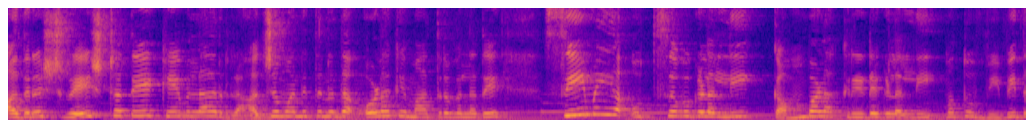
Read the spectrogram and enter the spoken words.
ಅದರ ಶ್ರೇಷ್ಠತೆ ಕೇವಲ ರಾಜಮನೆತನದ ಒಳಗೆ ಮಾತ್ರವಲ್ಲದೆ ಸೀಮೆಯ ಉತ್ಸವಗಳಲ್ಲಿ, ಕಂಬಳ ಕ್ರೀಡೆಗಳಲ್ಲಿ ಮತ್ತು ವಿವಿಧ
